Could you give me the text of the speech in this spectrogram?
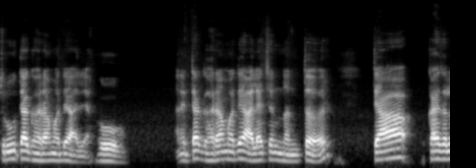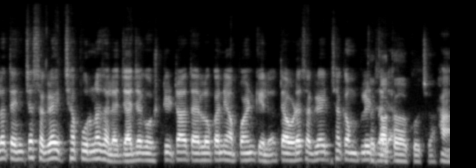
थ्रू त्या घरामध्ये आल्या. हो. आणि त्या घरामध्ये आल्याच्यानंतर त्या काय झालं त्यांच्या सगळ्या इच्छा पूर्ण झाल्या. ज्या ज्या गोष्टीला त्या लोकांनी अपॉइंट केलं तेवढ्या सगळ्या इच्छा कंप्लीट झाल्या. हा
